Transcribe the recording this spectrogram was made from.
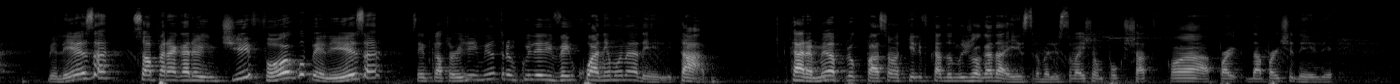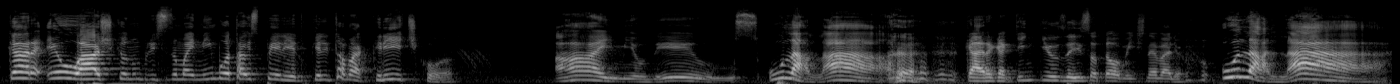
Beleza? Só para garantir fogo, beleza? 114 mil, tranquilo, ele veio com a anemona dele. Tá. Cara, minha preocupação aqui é ele ficar dando jogada extra, velho. Isso vai ser um pouco chato com a par da parte dele. Cara, eu acho que eu não preciso mais nem botar o espelhito, porque ele toma crítico. Ai, meu Deus. Ulala. Caraca, quem que usa isso atualmente, né, velho? Ulala.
